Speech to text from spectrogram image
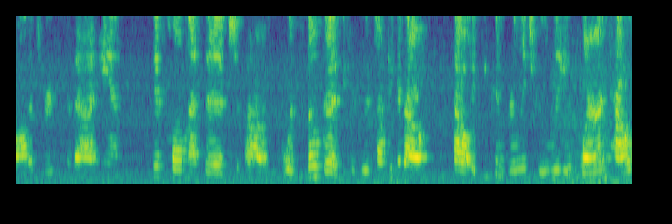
lot of truth to that. And his whole message um, was so good because he was talking about how if you can really truly learn how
